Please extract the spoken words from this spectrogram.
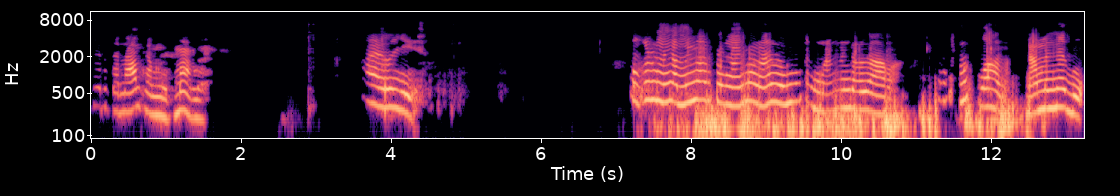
เย็นแต่น้ำสงบมากเลยใช่เลยดิปกติมันไม่ชอบตรงนั้นตรงนั้นเราไม่ถึงมันมันยาวๆอะเมื่อวานอะน้ำมันไม่บุก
